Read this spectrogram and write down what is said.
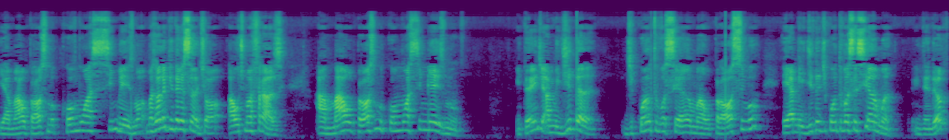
e amar o próximo como a si mesmo. Mas olha que interessante, ó, a última frase: amar o próximo como a si mesmo. Entende? A medida de quanto você ama o próximo é a medida de quanto você se ama. Entendeu?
